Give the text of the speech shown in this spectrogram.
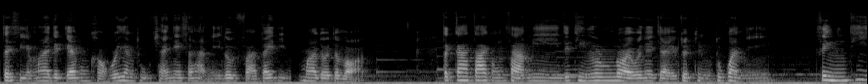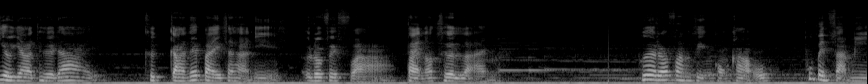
แต่เสียง Mind the Gap ของเขาก็ยังถูกใช้ในสถานีรถไฟฟ้าใต้ดินมาโดยตลอด แต่การตายของสามีได้ทิ้งร่องรอยไว้ในใจจนถึงทุกวันนี้ สิ่งที่เยียวยาเธอได้ คือการได้ไปสถานีรถไฟฟ้าสาย Northern Line เพื่อรับฟังเสียงของเขาผู้เป็นสามี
